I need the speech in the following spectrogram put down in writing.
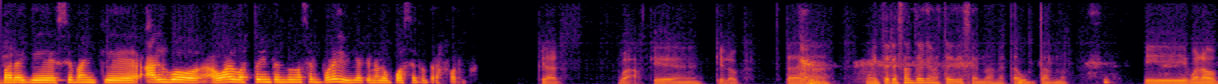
para que sepan que algo o algo estoy intentando hacer por ellos, ya que no lo puedo hacer de otra forma. Claro. Wow, qué, qué loco. Está muy interesante lo que me estás diciendo, me está gustando. Y bueno,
